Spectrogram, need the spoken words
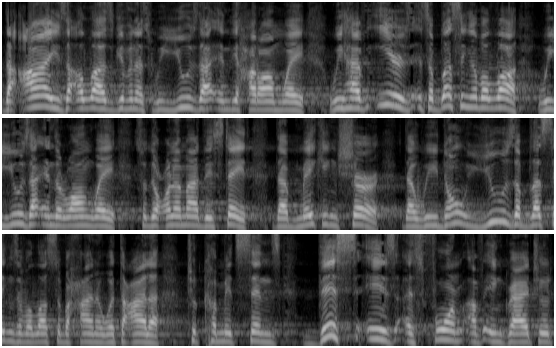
the eyes that Allah has given us, we use that in the haram way. We have ears, it's a blessing of Allah, we use that in the wrong way. So the ulama they state that making sure that we don't use the blessings of Allah subhanahu wa ta'ala to commit sins, this is a form of ingratitude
